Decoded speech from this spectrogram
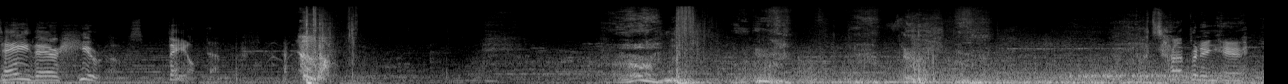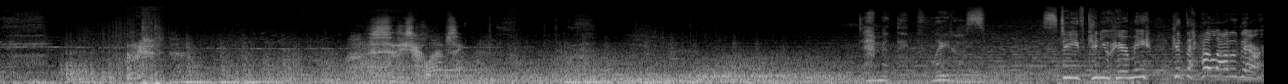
The day their heroes failed them. What's happening here? The city's collapsing. Damn it, they played us. Steve, can you hear me? Get the hell out of there!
